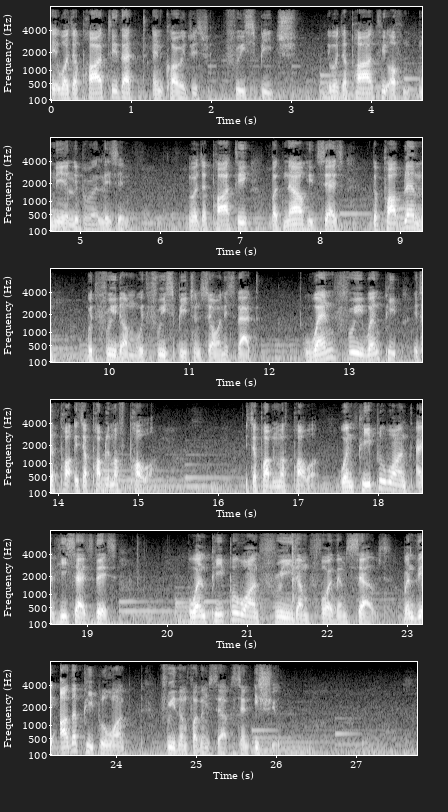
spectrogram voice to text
it was a party that encourages free speech. It was a party of neoliberalism. It was a party, but now he says the problem with freedom, with free speech, and so on is that when free, when people, it's a it's a problem of power. A problem of power. When people want, and he says this, when people want freedom for themselves, when the other people want freedom for themselves, it's an issue.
